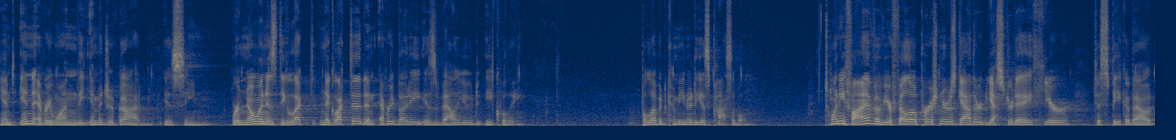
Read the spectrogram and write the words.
and in everyone, the image of God is seen, where no one is neglect- neglected and everybody is valued equally. Beloved community is possible. 25 of your fellow parishioners gathered yesterday here to speak about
